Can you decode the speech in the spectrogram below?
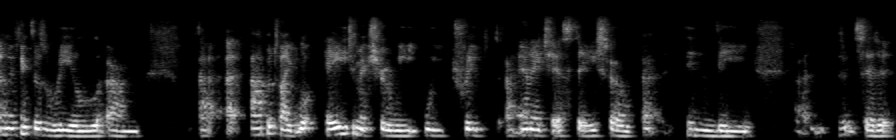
and I think there's a real um, uh, appetite, well, A, to make sure we, we treat uh, NHS data uh, in the, uh, said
